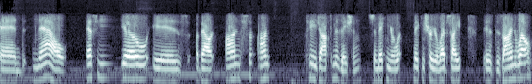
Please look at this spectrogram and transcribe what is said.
And now SEO is about on on page optimization, so making your making sure your website is designed well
